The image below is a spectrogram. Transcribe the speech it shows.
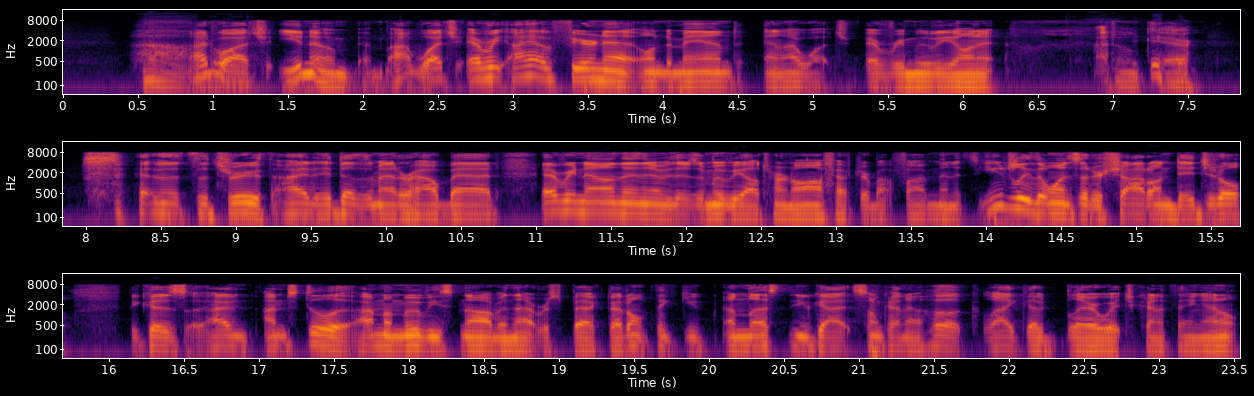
I'd watch, you know, I watch every, I have FearNet on demand and I watch every movie on it. I don't care. and that's the truth. I, it doesn't matter how bad. Every now and then there- there's a movie I'll turn off after about five minutes. Usually the ones that are shot on digital, because I'm I'm still a, I'm a movie snob in that respect. I don't think you unless you got some kind of hook like a Blair Witch kind of thing. I don't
